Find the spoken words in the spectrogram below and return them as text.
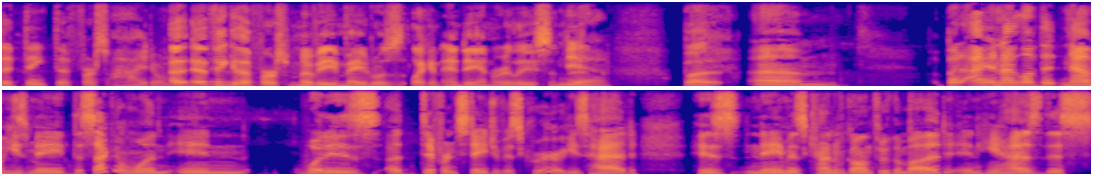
Right. I, think the first I don't. I, I think the first movie he made was like an Indian release, and Yeah. then, but Um, but I and I love that now he's made the second one in what is a different stage of his career. He's had his name has kind of gone through the mud, and he has this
